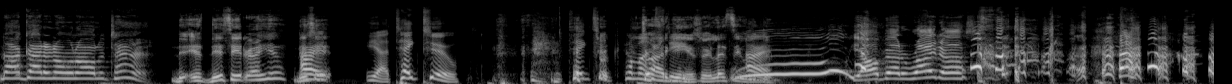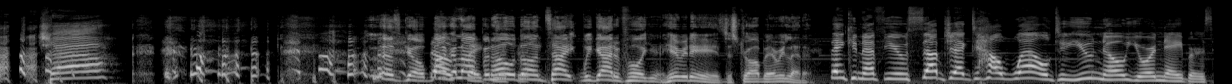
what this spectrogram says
No, I got it on all the time. Is this it right here? This all right. it? Yeah, take two. take two. Come on, Try it Steve. again, sir. Let's see. All what. Y'all better write us, child. Let's go. Buckle up and hold on tight. We got it for you. Here it is, the strawberry letter. Thank you, nephew. Subject How well do you know your neighbors?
